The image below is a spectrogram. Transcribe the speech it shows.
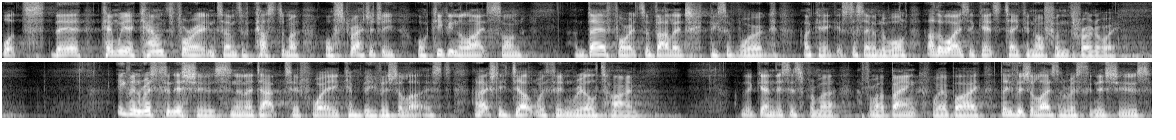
what's there. Can we account for it in terms of customer or strategy or keeping the lights on? And therefore, it's a valid piece of work. Okay, it gets to stay on the wall. Otherwise, it gets taken off and thrown away. Even risks and issues in an adaptive way can be visualized and actually dealt with in real time. Again, this is from a, from a bank whereby they visualize the risks and issues,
